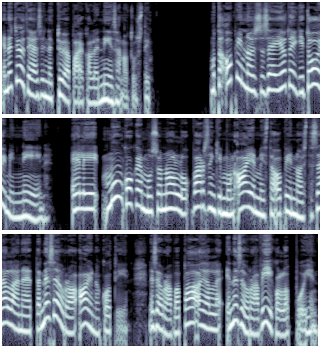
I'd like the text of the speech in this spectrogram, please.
ja ne työt jää sinne työpaikalle niin sanotusti. Mutta opinnoissa se ei jotenkin toimi niin. Eli mun kokemus on ollut varsinkin mun aiemmista opinnoista sellainen, että ne seuraa aina kotiin. Ne seuraa vapaa-ajalle ja ne seuraa viikonloppuihin.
